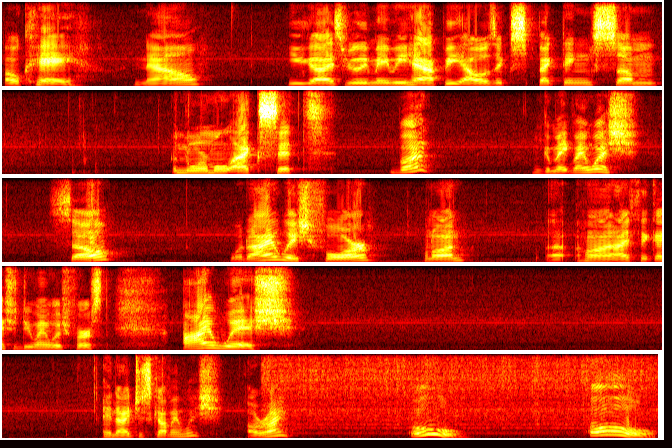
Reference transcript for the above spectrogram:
Okay, now, you guys really made me happy. I was expecting some normal exit, but I'm gonna make my wish. So, what I wish for, hold on, uh, hold on, I think I should do my wish first. I wish And I just got my wish. Alright. Oh. Oh.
